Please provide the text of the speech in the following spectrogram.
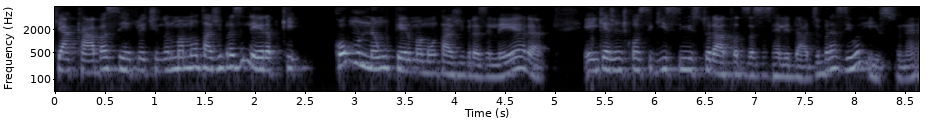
que acaba se refletindo numa montagem brasileira, porque como não ter uma montagem brasileira em que a gente conseguisse misturar todas essas realidades? O Brasil é isso, né?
